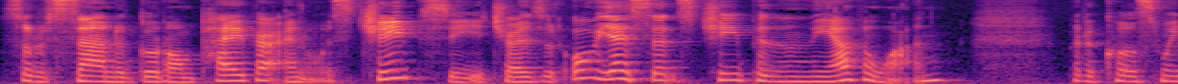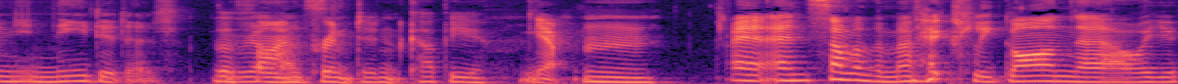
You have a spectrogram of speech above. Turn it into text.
sort of sounded good on paper and it was cheap, so you chose it. Oh, yes, that's cheaper than the other one. But of course, when you needed it, The fine print didn't cover you. Yeah. And, and some of them have actually gone now. You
